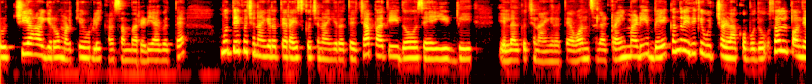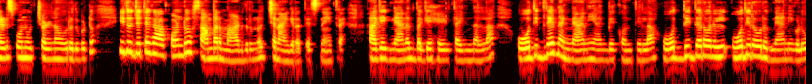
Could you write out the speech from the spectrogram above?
ರುಚಿಯಾಗಿರೋ ಮೊಳಕೆ ಹುರುಳಿ ಕಾಳು ಸಾಂಬಾರು ರೆಡಿ ಆಗುತ್ತೆ. ಮುದ್ದೆಗೂ ಚೆನ್ನಾಗಿರುತ್ತೆ, ರೈಸ್ಗೂ ಚೆನ್ನಾಗಿರುತ್ತೆ. ಚಪಾತಿ, ದೋಸೆ, ಇಡ್ಲಿ ಎಲ್ಲದಕ್ಕೂ ಚೆನ್ನಾಗಿರುತ್ತೆ. ಒಂದ್ಸಲ ಟ್ರೈ ಮಾಡಿ, ಬೇಕಂದ್ರೆ ಇದಕ್ಕೆ ಹುಚ್ಚಳ್ಳು ಹಾಕೋಬಹುದು ಸ್ವಲ್ಪ ಒಂದು ಎರಡು ಸ್ಪೂನ್ ಹುಚ್ಚಳ್ಳನ್ನ ಹುರಿದ್ಬಿಟ್ಟು ಇದ್ರ ಜೊತೆಗೆ ಹಾಕ್ಕೊಂಡು ಸಾಂಬಾರು ಮಾಡಿದ್ರು ಚೆನ್ನಾಗಿರುತ್ತೆ ಸ್ನೇಹಿತರೆ. ಹಾಗೆ ಜ್ಞಾನದ ಬಗ್ಗೆ ಹೇಳ್ತಾ ಇದ್ನಲ್ಲ, ಓದಿದ್ರೆ ನಾನು ಜ್ಞಾನಿ ಆಗಬೇಕು ಅಂತಿಲ್ಲ. ಓದಿದ್ದರೋರೆಲ್ಲ ಓದಿರೋರು ಜ್ಞಾನಿಗಳು,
